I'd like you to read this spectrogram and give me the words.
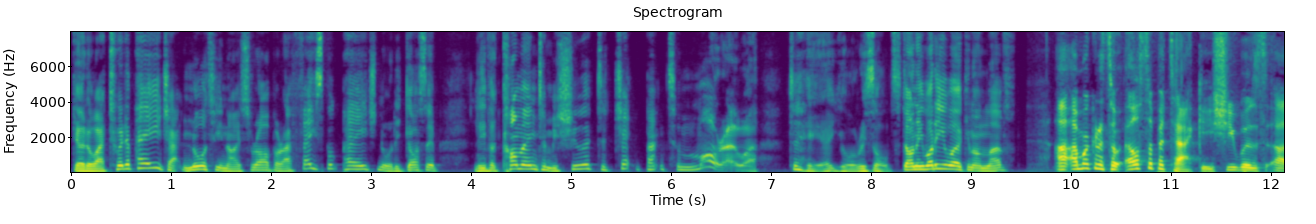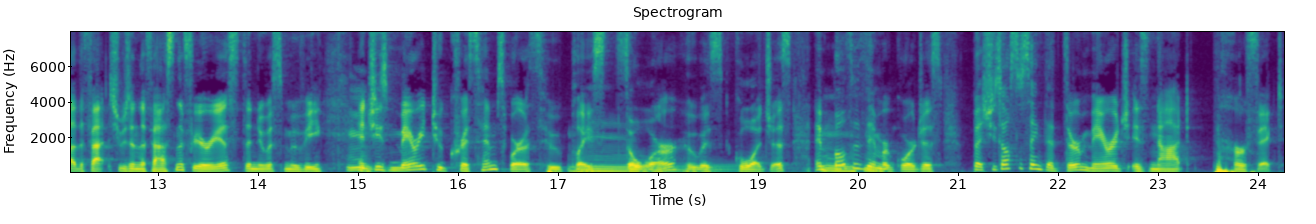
Go to our Twitter page at Naughty Nice Rob or our Facebook page, Naughty Gossip. Leave a comment and be sure to check back tomorrow to hear your results. Donny, what are you working on, love? Uh, I'm working on so Elsa Pataky. She was uh, the fa- she was in the Fast and the Furious, the newest movie, and she's married to Chris Hemsworth, who plays Thor, who is gorgeous, and both of them are gorgeous. But she's also saying that their marriage is not perfect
